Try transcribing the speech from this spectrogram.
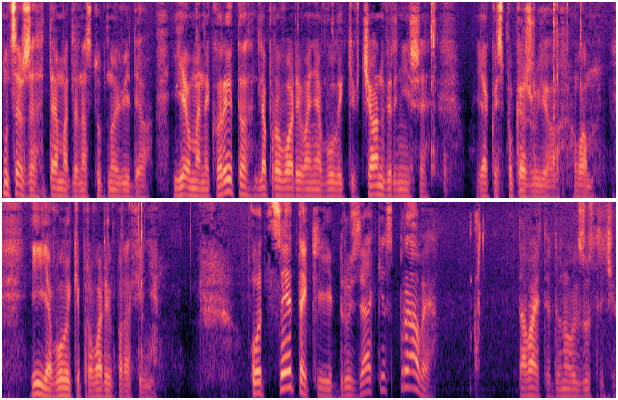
Ну, це вже тема для наступного відео. Є в мене корито для проварювання вуликів, чан верніше. Якось покажу його вам. І я вулики проварюю в парафіні. Оце такі, друзяки, справи. Давайте, до нових зустрічей.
